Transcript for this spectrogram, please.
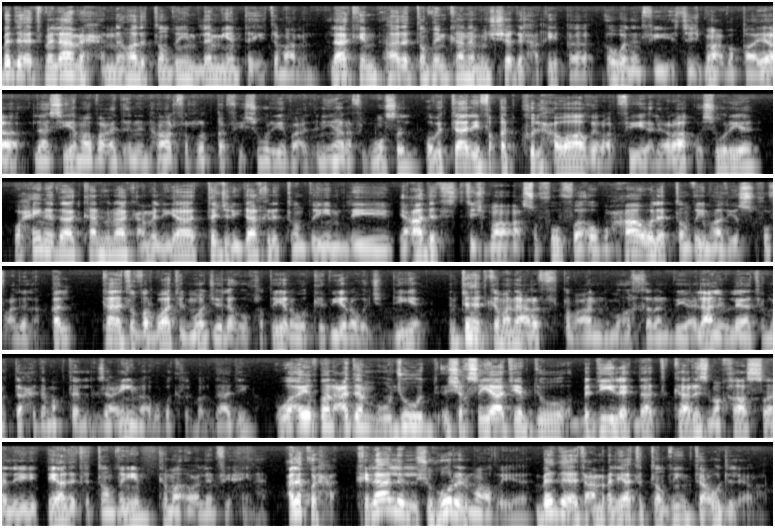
بدأت ملامح أن هذا التنظيم لم ينتهي تماما، لكن هذا التنظيم كان منشغل حقيقة. اولا في استجماع بقاياه لا سيما بعد أن انهار في الرقة في سوريا بعد انهياره في الموصل، وبالتالي فقد كل حواضره في العراق وسوريا. وحين ذاك كان هناك عمليات تجري داخل التنظيم لإعادة استجماع صفوفه أو محاولة تنظيم هذه الصفوف على الأقل. كانت الضربات الموجهة له خطيرة وكبيرة وجدية. انتهت كما نعرف طبعا مؤخرا بإعلان الولايات المتحدة مقتل زعيمه أبو بكر البغدادي. وأيضا عدم وجود شخصيات يبدو بديلة ذات كاريزما خاصة لقيادة التنظيم كما أعلن في حينها. على كل حال خلال الشهور الماضية بدأت عمليات التنظيم تعود للعراق.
